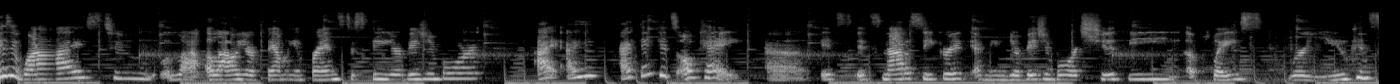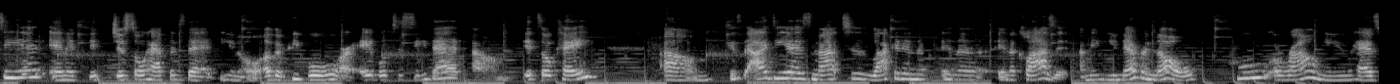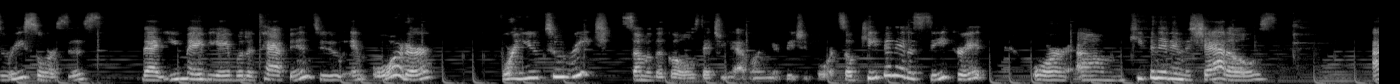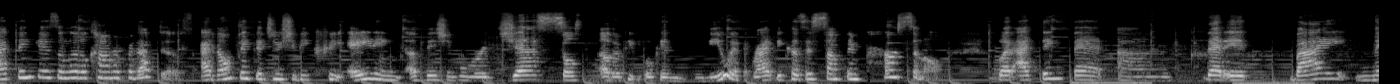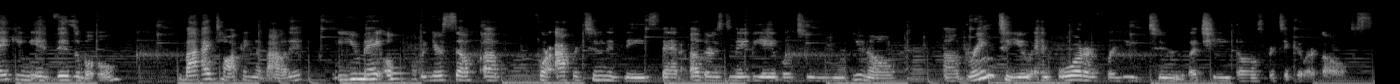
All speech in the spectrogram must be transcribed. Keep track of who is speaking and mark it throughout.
Speaker 1: is it wise to allow, allow your family and friends to see your vision board? I I, I think it's okay. Uh, it's it's not a secret. I mean, your vision board should be a place where you can see it, and if it just so happens that you know other people are able to see that, um, it's okay. Because um, the idea is not to lock it in a in a in a closet. I mean, you never know who around you has resources that you may be able to tap into in order for you to reach some of the goals that you have on your vision board. So keeping it a secret or um, keeping it in the shadows, I think is a little counterproductive. I don't think that you should be creating a vision board just so other people can view it, right? Because it's something personal. But I think that um, that it by making it visible by talking about it, you may open yourself up for opportunities that others may be able to, you know, uh, bring to you in order for you to achieve those particular goals.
